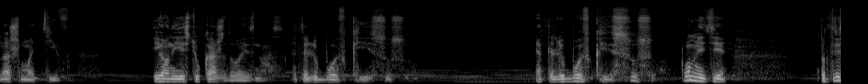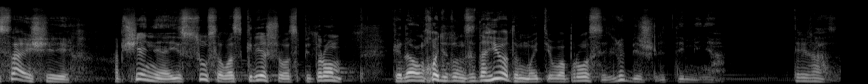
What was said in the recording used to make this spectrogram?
наш мотив. И он есть у каждого из нас. Это любовь к Иисусу. Это любовь к Иисусу. Помните, потрясающее общение Иисуса, воскресшего с Петром, когда он ходит, он задает ему эти вопросы. Любишь ли ты меня? Три раза.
